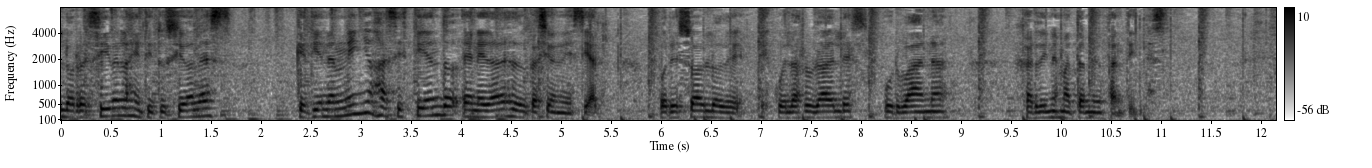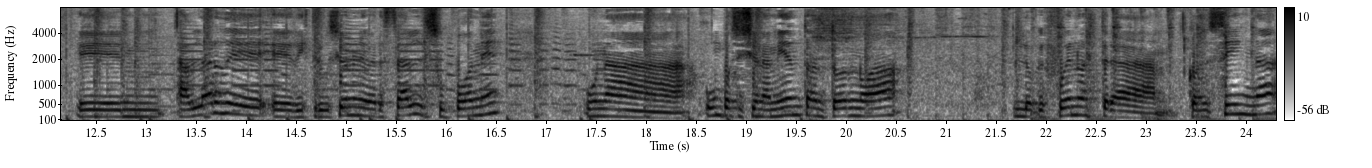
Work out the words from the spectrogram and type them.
lo reciben las instituciones que tienen niños asistiendo en edades de educación inicial. Por eso hablo de escuelas rurales, urbanas, jardines materno-infantiles. hablar de eh, distribución universal supone un posicionamiento en torno a lo que fue nuestra consigna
